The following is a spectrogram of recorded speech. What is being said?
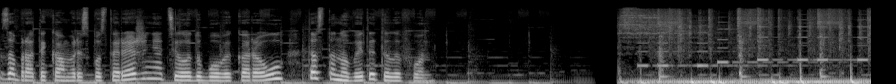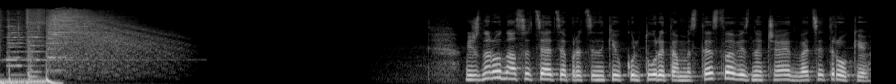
забрати камери спостереження, цілодобовий караул та встановити телефон. Міжнародна асоціація працівників культури та мистецтва відзначає 20 років.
